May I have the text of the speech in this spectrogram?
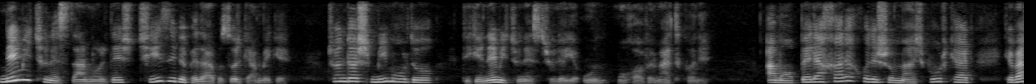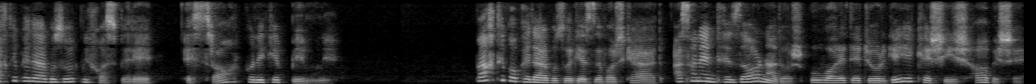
نمی‌تونست در موردش چیزی به پدر بزرگم بگه. چون داشت میمرد و دیگه نمی‌تونست جلوی اون مقاومت کنه. اما بالاخره خودش رو مجبور کرد که وقتی پدر بزرگ می‌خواست بره اصرار کنه که بمونه. وقتی با پدر بزرگ ازدواج کرد اصلا انتظار نداشت او وارد جرگه کشیش ها بشه.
